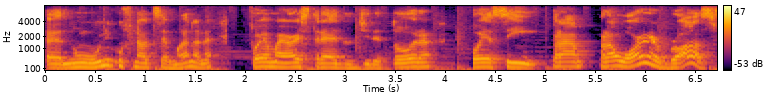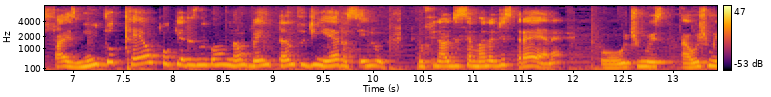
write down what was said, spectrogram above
é, num único final de semana, né? Foi a maior estreia da diretora. Foi assim, pra, pra Warner Bros. faz muito tempo que eles não, não veem tanto dinheiro assim no, no final de semana de estreia, né? O último, a última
